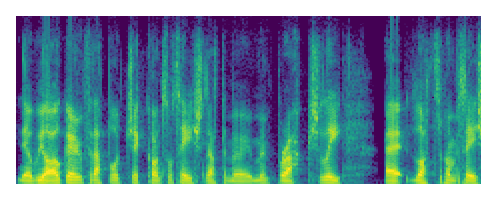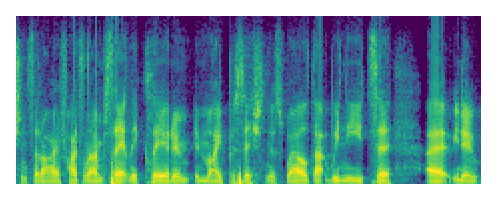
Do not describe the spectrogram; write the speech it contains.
you know, we are going for that budget consultation at the moment, but actually, uh, lots of conversations that I've had, and I'm certainly clear in, in my position as well, that we need to, uh, you know,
